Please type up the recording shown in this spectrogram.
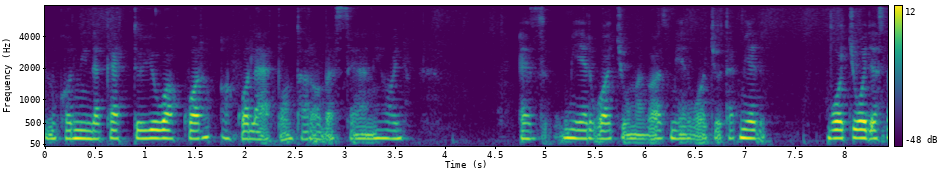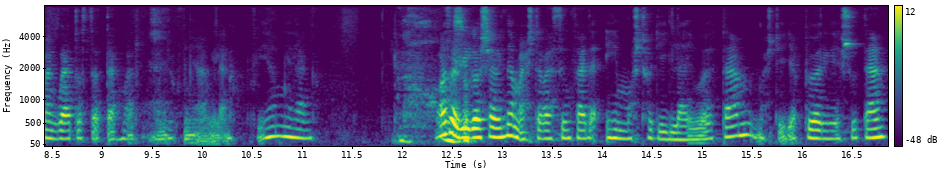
Amikor mind a kettő jó, akkor, akkor lehet pont arról beszélni, hogy ez miért volt jó, meg az miért volt jó. Tehát miért volt jó, hogy ezt megváltoztatták, mert mondjuk nyelvileg, filmileg. Az az igazság, hogy nem este veszünk fel, de én most, hogy így leültem, most így a pörgés után,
